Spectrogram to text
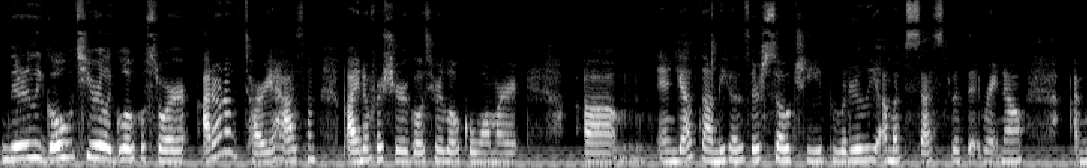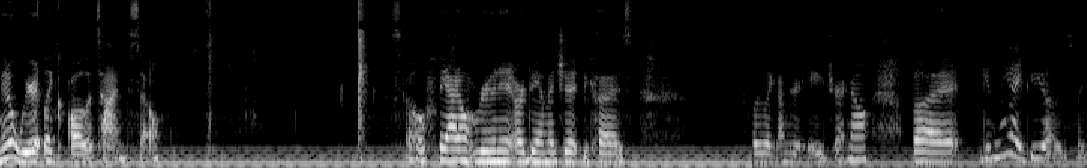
literally go to your like local store. I don't know if Target has them, but I know for sure go to your local Walmart um, and get them because they're so cheap. Literally, I'm obsessed with it right now. I'm gonna wear it like all the time, so. So hopefully I don't ruin it or damage it because I'm like underage right now. But give me ideas. Like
